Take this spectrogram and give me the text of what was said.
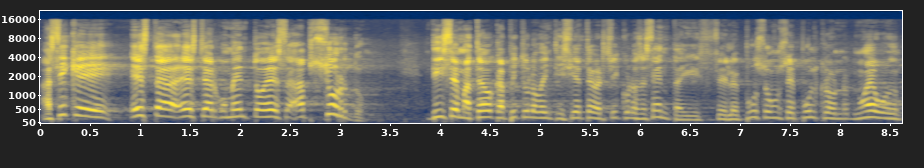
Así que este argumento es absurdo. Dice Mateo capítulo 27, versículo 60, y se le puso un sepulcro nuevo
